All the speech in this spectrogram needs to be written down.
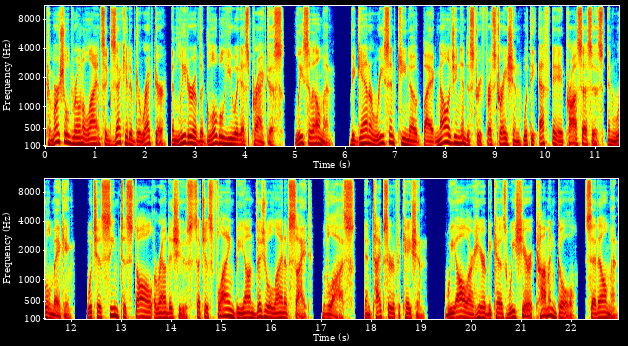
Commercial Drone Alliance Executive Director and leader of the global UAS practice, Lisa Ellman, began a recent keynote by acknowledging industry frustration with the FAA processes and rulemaking, which has seemed to stall around issues such as flying beyond visual line of sight, BVLOS, and type certification. We all are here because we share a common goal, said Ellman.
